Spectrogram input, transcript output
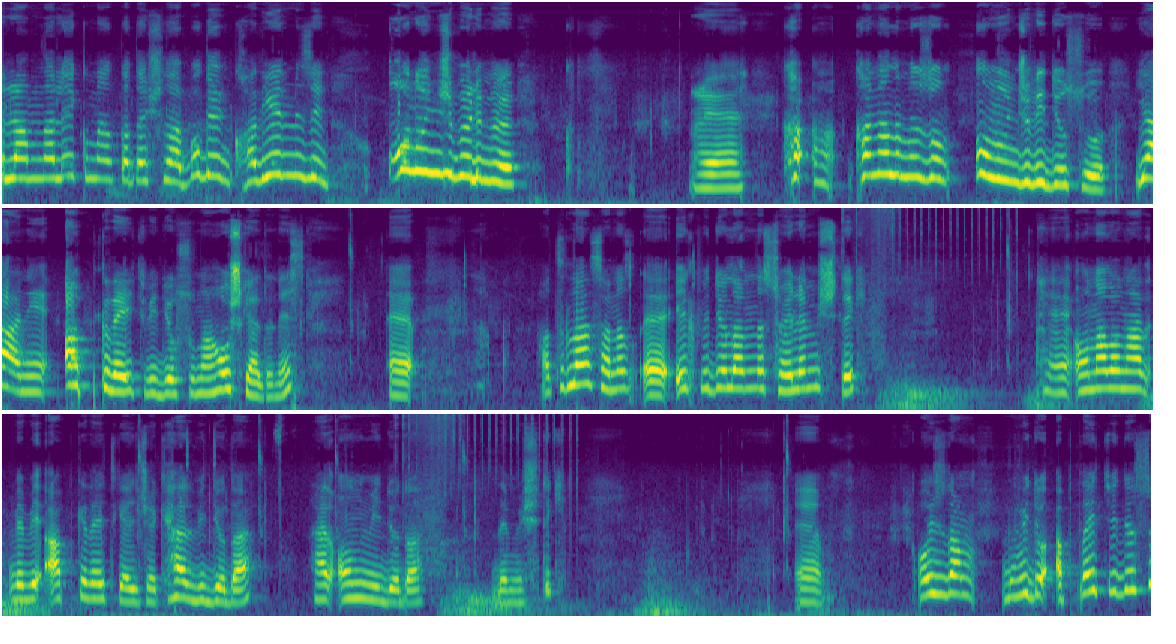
Selamünaleyküm arkadaşlar. Bugün kariyerimizin 10. bölümü Ee, ka- kanalımızın 10. videosu yani upgrade videosuna hoş geldiniz. Ee, hatırlarsanız e, ilk videolarında söylemiştik. Ee, onar bir bir upgrade gelecek her videoda. Her 10 videoda demiştik. Ee, o yüzden bu video upgrade videosu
